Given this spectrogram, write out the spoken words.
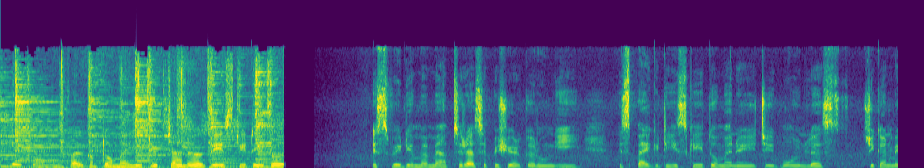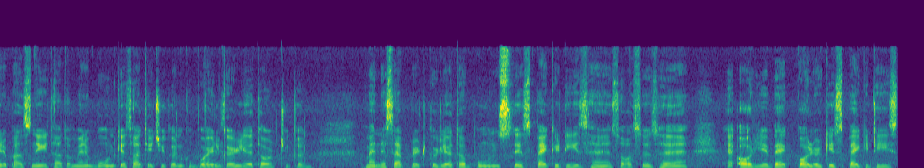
Aslam welcome to my YouTube channel tasty table इस वीडियो में मैं आपसे रेसिपी शेयर करूँगी स्पैगेटीज़ की। तो मैंने ये चीज़ बोनलेस चिकन मेरे पास नहीं था तो मैंने बोन के साथ ही चिकन को बॉईल कर लिया था और चिकन मैंने सेपरेट कर लिया था बोन्स से। स्पैगेटीज़ हैं सॉसेज हैं और ये बैक पॉलर की स्पैगेटीज़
